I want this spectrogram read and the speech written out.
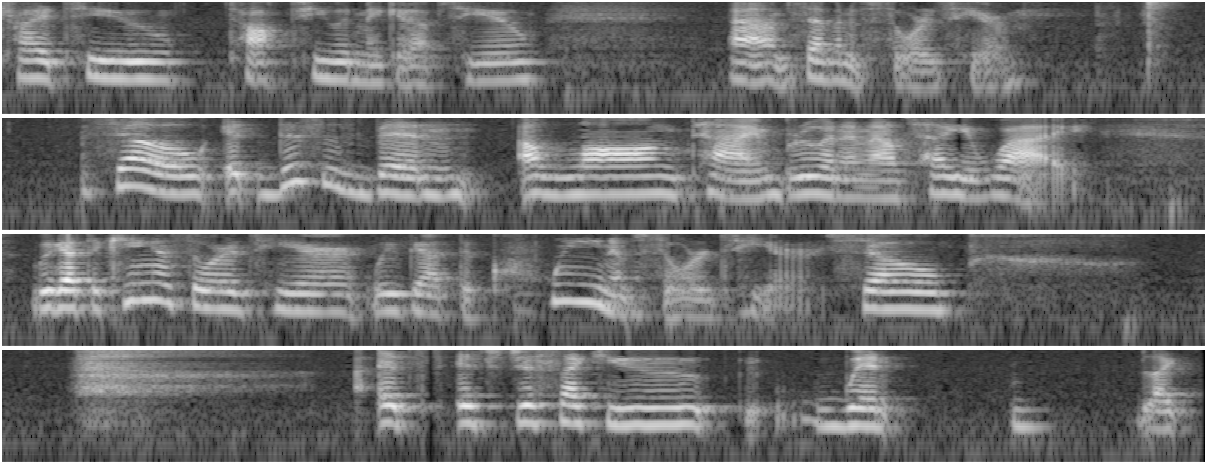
Try to talk to you and make it up to you. Um, seven of Swords here. So it, this has been a long time brewing, and I'll tell you why. We got the King of Swords here. We've got the Queen of Swords here. So it's it's just like you went like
